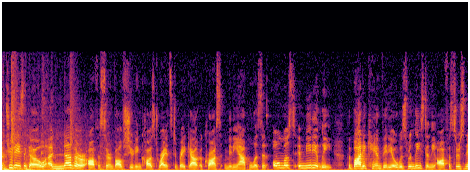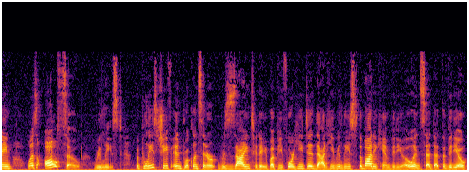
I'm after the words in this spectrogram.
two days ago, another officer-involved shooting caused riots to break out across Minneapolis, and almost immediately, the body cam video was released, and the officer's name was also released. The police chief in Brooklyn Center resigned today, but before he did that, he released the body cam video and said that the video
